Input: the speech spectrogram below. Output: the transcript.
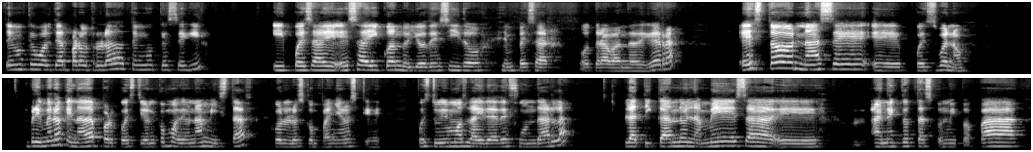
tengo que voltear para otro lado, tengo que seguir. Y pues es ahí cuando yo decido empezar otra banda de guerra. Esto nace, eh, pues bueno, primero que nada por cuestión como de una amistad con los compañeros que pues tuvimos la idea de fundarla, platicando en la mesa, eh, anécdotas con mi papá,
